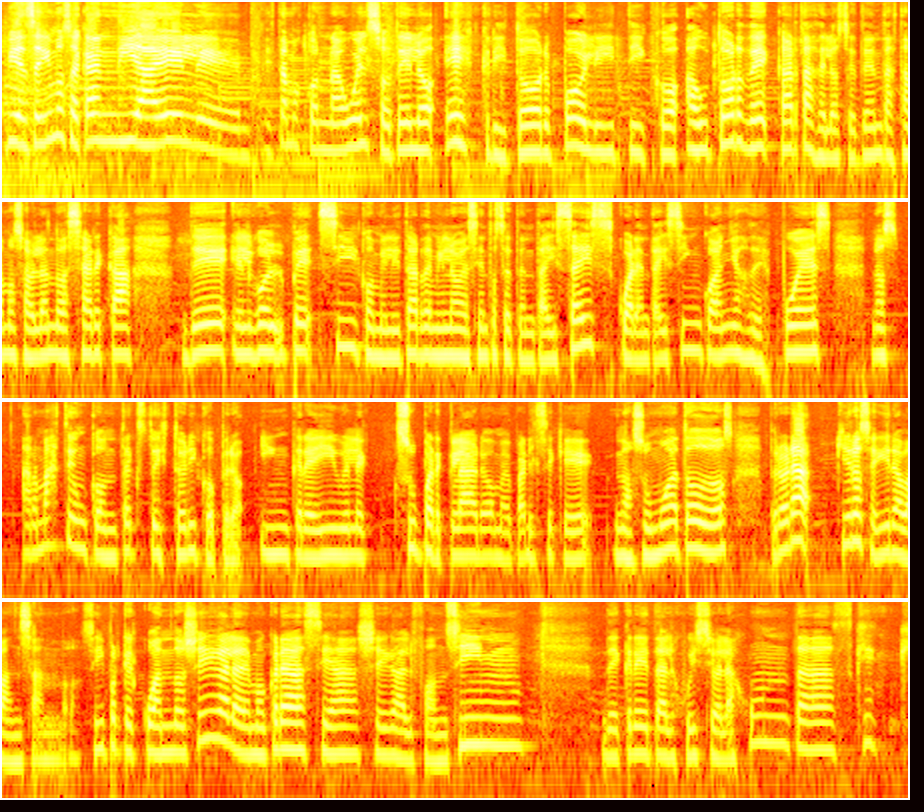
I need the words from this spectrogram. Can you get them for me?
Bien, seguimos acá en Día L. Estamos con Nahuel Sotelo, escritor, político, autor de Cartas de los 70. Estamos hablando acerca del golpe cívico-militar de 1976, 45 años después. Nos armaste un contexto histórico, pero increíble, súper claro, me parece que nos sumó a todos, pero ahora quiero seguir avanzando, ¿sí? Porque cuando llega la democracia, llega Alfonsín, decreta el juicio a las juntas, ¿qué, qué,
